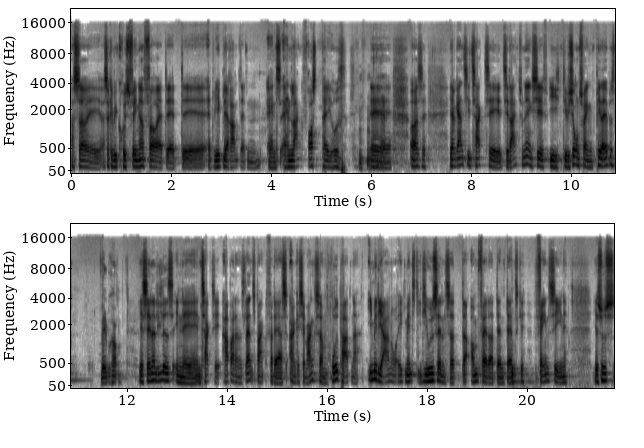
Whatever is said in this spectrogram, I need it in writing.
Og så, øh, og så kan vi krydse fingre for, at, at, øh, at vi ikke bliver ramt af, den, af, en, af en lang frostperiode. øh, også. Jeg vil gerne sige tak til, til dig, turneringschef i Divisionsforeningen, Peter Ebbesen. Velbekomme. Jeg sender ligeledes en, øh, en tak til Arbejdernes Landsbank for deres engagement som hovedpartner i Mediano, og ikke mindst i de udsendelser, der omfatter den danske fanscene. Jeg synes,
